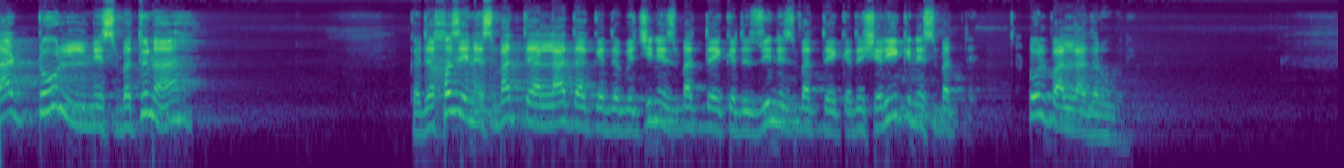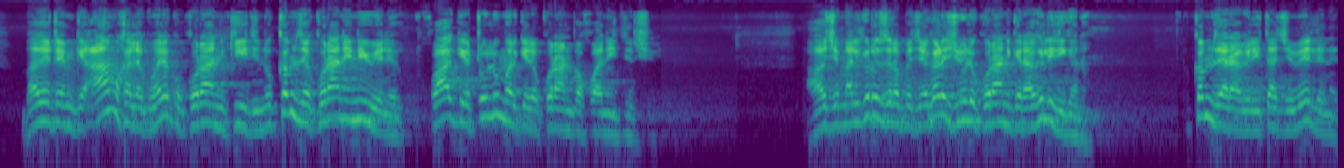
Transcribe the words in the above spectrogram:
دا ټول نسبتونه که د خزې نسبت ته الله ته که د بچی نسبت ته که د زوی نسبت ته که د شریک نسبت ته ټول په الله درو دي بعد ټیم کې عام خلک مله کو قران کې دي نو کم ځای قران نه ویل خوا کې ټول عمر کې د قران په خواني تیر شي او چې ملګرو سره په جګړه شنو قران کې راغلي دي کنه کم ځای راغلي تا چې ویل نه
